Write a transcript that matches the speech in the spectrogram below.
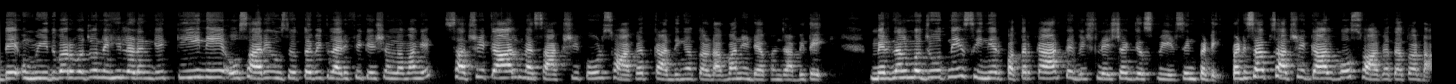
ਦੇ ਉਮੀਦਵਾਰ ਵਜੋਂ ਨਹੀਂ ਲੜਨਗੇ? ਕੀ ਨੇ ਉਹ ਸਾਰੇ ਉਸ ਦੇ ਉੱਤੇ ਵੀ ਕਲੈਰੀਫਿਕੇਸ਼ਨ ਲਵਾਂਗੇ? ਸਤਿ ਸ਼੍ਰੀ ਅਕਾਲ, ਮੈਂ ਸਾਕਸ਼ੀ ਕੌਰ, ਸਵਾਗਤ ਕਰਦੀ ਹਾਂ ਤੁਹਾਡਾ ਵਨ ਇੰਡੀਆ ਪੰਜਾਬੀ ਤੇ। ਮੇਰੇ ਨਾਲ ਮੌਜੂਦ ਨੇ ਸੀਨੀਅਰ ਪੱਤਰਕਾਰ ਤੇ ਵਿਸ਼ਲੇਸ਼ਕ ਜਸਵੀਰ ਸਿੰਘ ਪਟੇਲ। ਪਟੇਲ ਸਾਹਿਬ, ਸਤਿ ਸ਼੍ਰੀ ਅਕਾਲ, ਬਹੁਤ ਸਵਾਗਤ ਹੈ ਤੁਹਾਡਾ।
